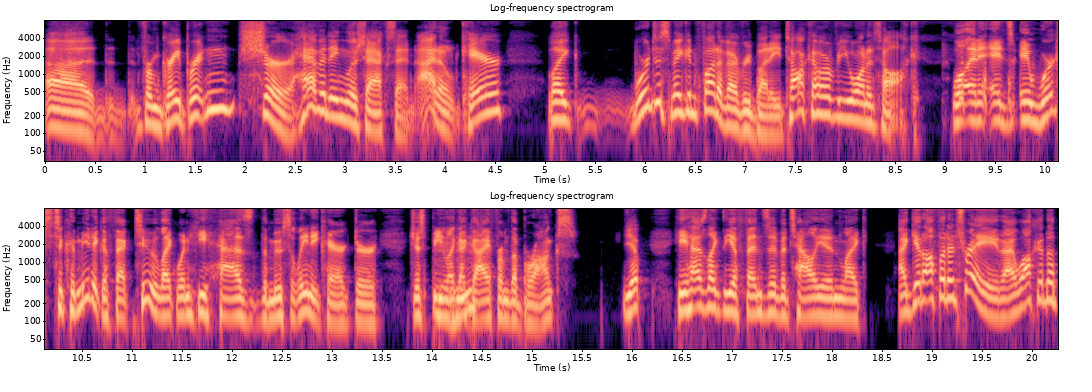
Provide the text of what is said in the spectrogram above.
uh from Great Britain? Sure, have an English accent. I don't care. Like we're just making fun of everybody. Talk however you want to talk." well, and it, it's, it works to comedic effect too. Like when he has the Mussolini character just be like a Mhm. guy from the Bronx. Yep. He has like the offensive Italian, like, I get off on a train, I walk in a,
